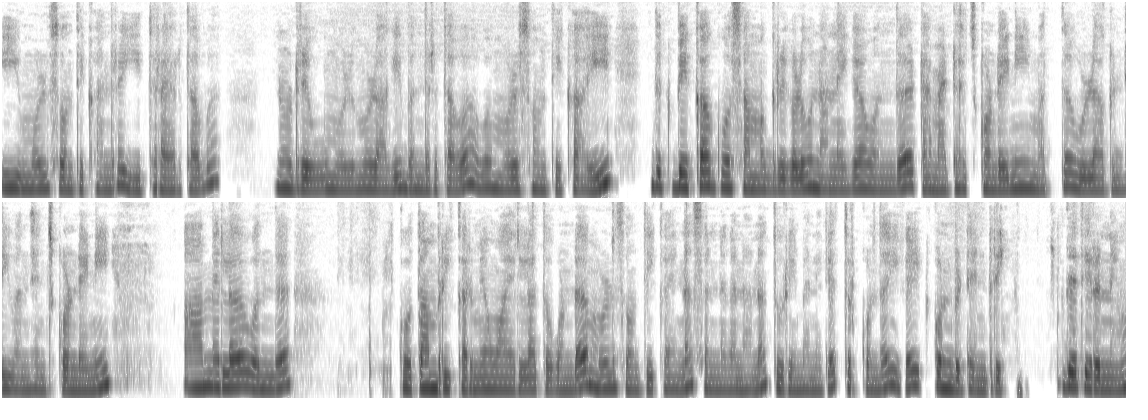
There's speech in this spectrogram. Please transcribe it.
ಈ ಮುಳ್ಳು ಸೌಂತಿಕಾಯಿ ಅಂದ್ರೆ ಈ ಥರ ಇರ್ತಾವೆ. ನೋಡ್ರಿ ಅವು ಮುಳ್ಳು ಮುಳ್ಳಾಗಿ ಬಂದಿರ್ತಾವೆ. ಅವ ಮುಳ್ಳು ಸೌಂತಿಕಾಯಿ. ಇದಕ್ಕೆ ಬೇಕಾಗುವ ಸಾಮಗ್ರಿಗಳು ನಾನೀಗ ಒಂದು ಟೊಮ್ಯಾಟೊ ಹಚ್ಕೊಂಡೇನಿ, ಮತ್ತು ಉಳ್ಳಾಗಡ್ಡಿ ಒಂದು ಹೆಂಚ್ಕೊಂಡೇನಿ. ಆಮೇಲೆ ಒಂದು ಕೊತ್ತಂಬರಿ ಕರಿಬೇವು ಎಲ್ಲ ತೊಗೊಂಡ ಮುಳ್ಳು ಸೌಂತಿಕಾಯಿನ ಸಣ್ಣಗೆ ನಾನು ತುರಿ ಮನೇಲೆ ತುರ್ಕೊಂಡ ಈಗ ಇಟ್ಕೊಂಡ್ಬಿಟ್ಟೇನ್ರಿ. ಅದೇ ತೀರ ನೀವು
